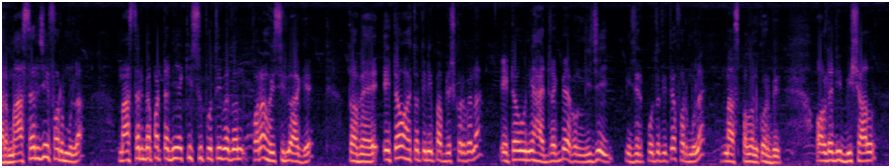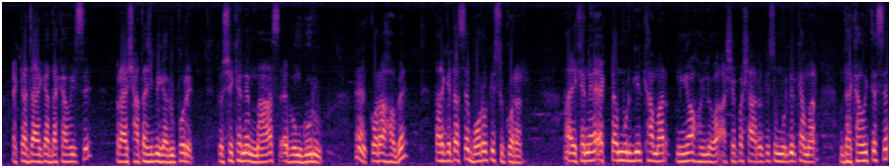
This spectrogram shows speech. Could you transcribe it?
আর মাছের যে ফর্মুলা মাছের ব্যাপারটা নিয়ে কিছু প্রতিবেদন করা হয়েছিল আগে, তবে এটাও হয়তো তিনি পাবলিশ করবে না। এটাও উনি হাইড রাখবে এবং নিজেই নিজের পদ্ধতিতে ফর্মুলায় মাছ পালন করবে। অলরেডি বিশাল একটা জায়গা দেখা হয়েছে, প্রায় সাতাশ বিঘার উপরে। তো সেখানে মাছ এবং গরু হ্যাঁ করা হবে। টার্গেট আছে বড় কিছু করার। এখানে একটা মুরগির খামার নেওয়া হইল, আশেপাশে আরও কিছু মুরগির খামার দেখা হইতেছে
